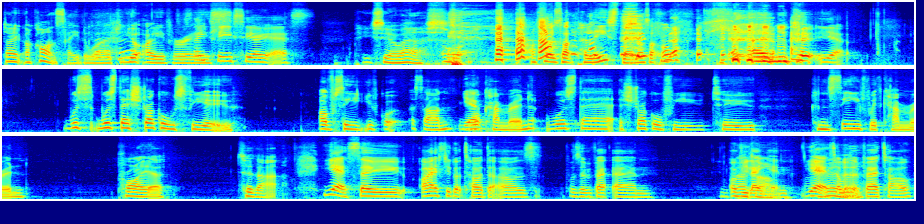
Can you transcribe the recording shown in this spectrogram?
don't. I can't say the word. Your Say ovaries. PCOS. PCOS. Oh, I thought it was like police. Then I was like, oh. Um, yeah. was was there struggles for you? Obviously, you've got a son. Yeah. Cameron. Was there a struggle for you to conceive with Cameron prior to that? Yeah, so I actually got told that I was wasn't ve- um, Infertile. ovulating. Yeah, so I wasn't fertile.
